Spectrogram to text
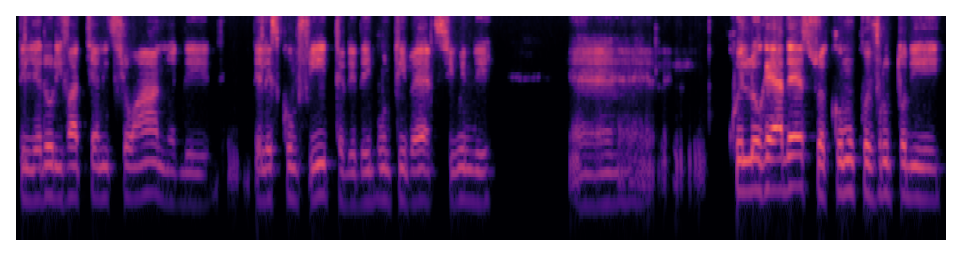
degli errori fatti a inizio anno, di, delle sconfitte, dei, dei punti persi. Quindi eh, quello che è adesso è comunque frutto di,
